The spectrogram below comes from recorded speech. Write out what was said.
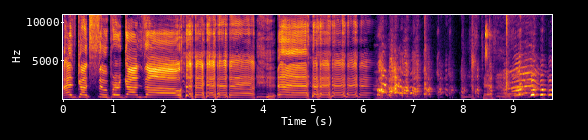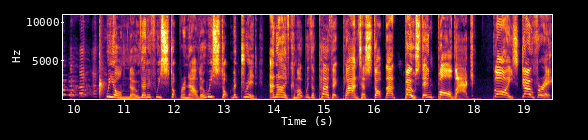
I've got super gonzo. We all know that if we stop Ronaldo, we stop Madrid. And I've come up with a perfect plan to stop that boasting ballbag. Boys, go for it!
